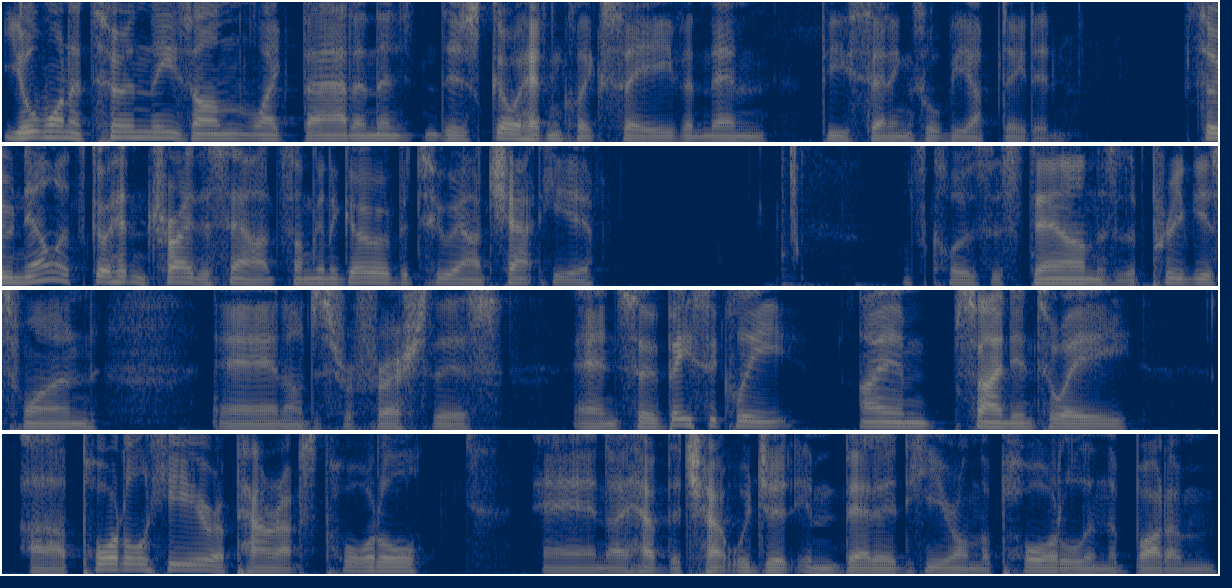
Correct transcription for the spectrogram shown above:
you'll want to turn these on like that, and then just go ahead and click save, and then these settings will be updated. So now let's go ahead and try this out. So I'm going to go over to our chat here. Let's close this down. This is a previous one, and I'll just refresh this. And so basically, I am signed into a uh, portal here, a Power Apps portal, and I have the chat widget embedded here on the portal in the bottom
